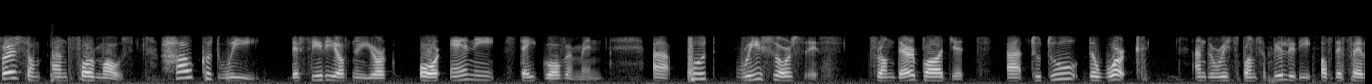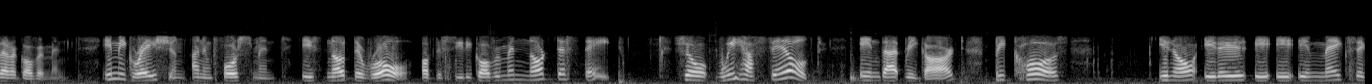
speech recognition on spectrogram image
First and- foremost, how could we, the city of New York or any state government, uh, put resources from their budget uh, to do the work and the responsibility of the federal government. Immigration and enforcement is not the role of the city government nor the state. So we have failed in that regard because you know it is it, it, it makes a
